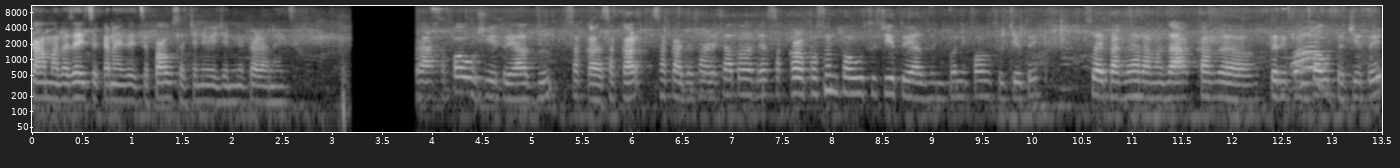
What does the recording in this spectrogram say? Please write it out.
कामाला जायचं का नाही जायचं पावसाच्या नियोजनने कळा नाही असा पाऊस येतोय अजून. सकाळ सकाळ सकाळच्या साडेसात वाजल्या. सकाळपासून पाऊसच येतोय अजून पण पाऊसच येतोय. स्वयंपाक झाला माझा अक्का तरी पण पाऊसच येतोय.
